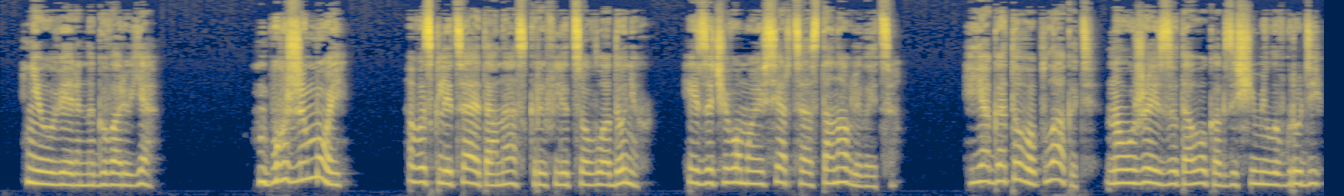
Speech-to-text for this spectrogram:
— неуверенно говорю я. «Боже мой!» — восклицает она, скрыв лицо в ладонях, из-за чего мое сердце останавливается. Я готова плакать, но уже из-за того, как защемило в груди.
